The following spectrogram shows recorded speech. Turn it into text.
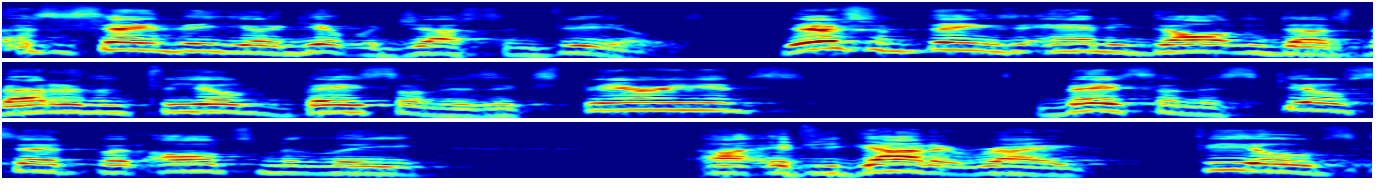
That's the same thing you're to get with Justin Fields. There's some things Andy Dalton does better than Fields based on his experience, based on his skill set, but ultimately, uh, if you got it right, Fields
